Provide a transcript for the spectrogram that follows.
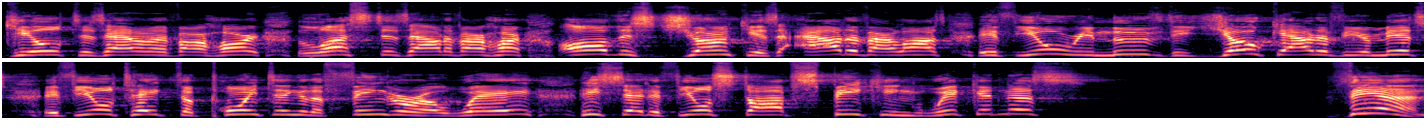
guilt is out of our heart, lust is out of our heart, all this junk is out of our lives. If you'll remove the yoke out of your midst, if you'll take the pointing of the finger away, he said, if you'll stop speaking wickedness, then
